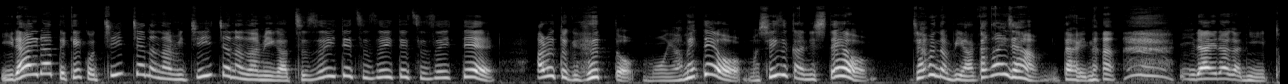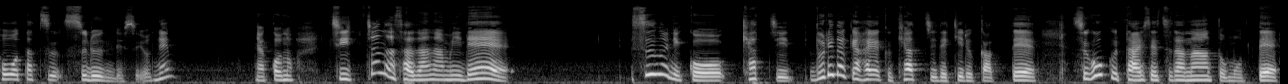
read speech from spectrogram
イライラって結構ちっちゃな波、ちっちゃな波が続いて続いて続いて、ある時ふっと、もうやめてよもう静かにしてよジャムの瓶開かないじゃんみたいな イライラに到達するんですよね。このちっちゃなさざ波ですぐにこうキャッチどれだけ早くキャッチできるかってすごく大切だなと思って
